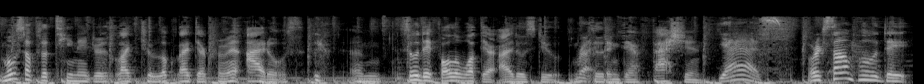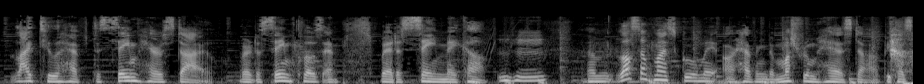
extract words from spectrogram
most of the teenagers like to look like their Korean idols. um, so they follow what their idols do, Right. including their fashion. Yes. For example, they like to have the same hairstyle, wear the same clothes, and wear the same makeup. Mm-hmm. Um, lots of my schoolmates are having the mushroom hairstyle because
